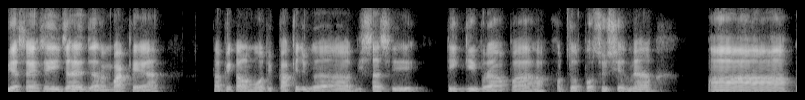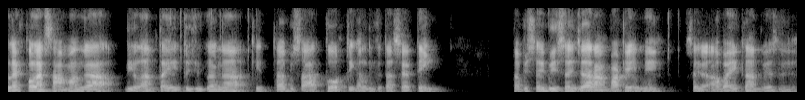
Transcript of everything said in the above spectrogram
biasanya sih saya jarang pakai ya. Tapi kalau mau dipakai juga bisa sih tinggi berapa, outdoor positionnya uh, levelnya sama nggak? Di lantai itu juga nggak? Kita bisa atur tinggal kita setting. Tapi saya bisa jarang pakai ini. Saya abaikan biasanya.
